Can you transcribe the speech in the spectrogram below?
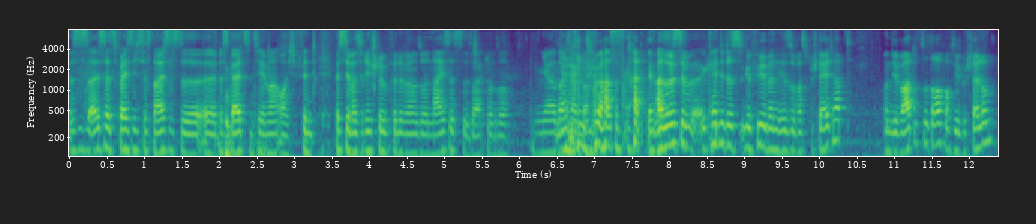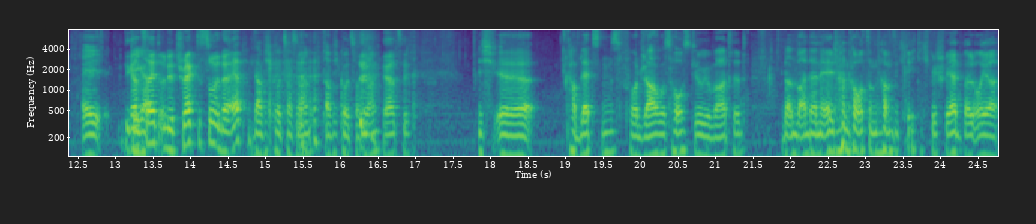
Das ist, ist jetzt vielleicht nicht das niceste, äh, das geilste Thema. Oh, ich finde, wisst ihr, was ich richtig schlimm finde, wenn man so niceste sagt und so. Ja, sag einfach. Du hast es gerade gesagt. Also wisst ihr, kennt ihr das Gefühl, wenn ihr sowas bestellt habt und ihr wartet so drauf auf die Bestellung Ey, die ganze Digga. Zeit und ihr trackt es so in der App? darf ich kurz was sagen? Darf ich kurz was sagen? Ja, erzähl. Ich äh, habe letztens vor Jaros Haustür gewartet. dann waren deine Eltern raus und haben sich richtig beschwert, weil euer,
